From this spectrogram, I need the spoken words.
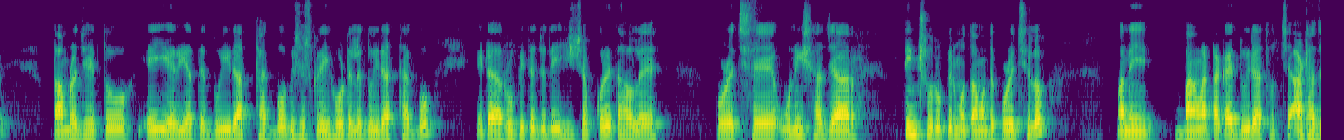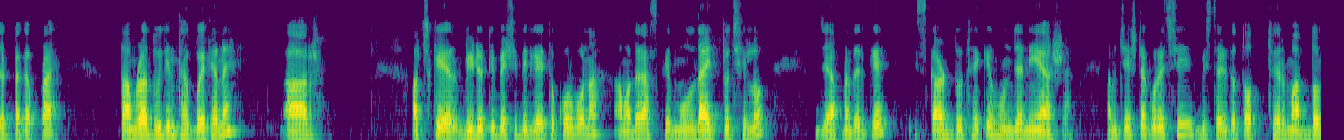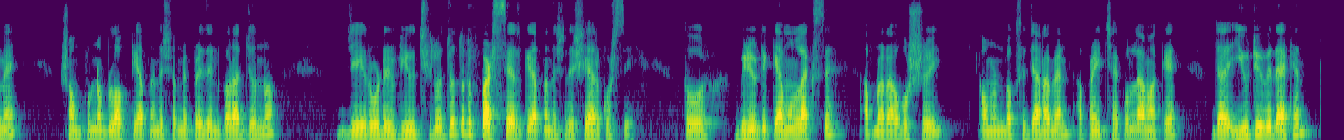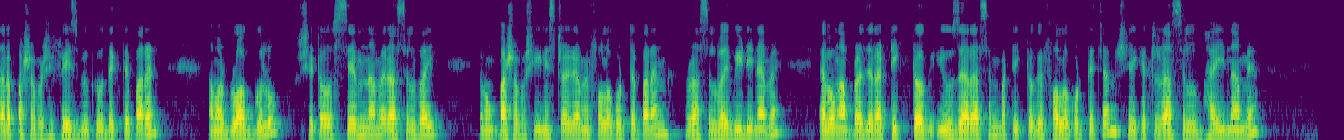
তো আমরা যেহেতু এই এরিয়াতে দুই রাত থাকব, বিশেষ করে এই হোটেলে দুই রাত থাকব, এটা রুপিতে যদি হিসাব করি তাহলে পড়েছে উনিশ হাজার তিনশো রুপির মতো আমাদের পড়েছিল। মানে বাংলা টাকায় দুই রাত হচ্ছে আট হাজার টাকা প্রায়। তো আমরা দুই দিন থাকব এখানে। আর আজকের ভিডিওটি বেশি দীর্ঘায়িত করব না। আমাদের আজকে মূল দায়িত্ব ছিল যে আপনাদেরকে স্কার্ডু থেকে হুঞ্জা নিয়ে আসা। আমি চেষ্টা করেছি বিস্তারিত তথ্যের মাধ্যমে সম্পূর্ণ ব্লগটি আপনাদের সামনে প্রেজেন্ট করার জন্য, যে রোডের ভিউ ছিল, যতটুকু পারছি আর কি আপনাদের সাথে শেয়ার করছি। তো ভিডিওটি কেমন লাগছে আপনারা অবশ্যই কমেন্ট বক্সে জানাবেন। আপনার ইচ্ছা করলে আমাকে যারা ইউটিউবে দেখেন, তারা পাশাপাশি ফেসবুকেও দেখতে পারেন আমার ব্লগগুলো সেটাও সেম নামে রাসেল ভাই, এবং পাশাপাশি ইনস্টাগ্রামে ফলো করতে পারেন রাসেল ভাই বিডি নামে। এবং আপনারা যারা টিকটক ইউজার আছেন বা টিকটকে ফলো করতে চান, সেই ক্ষেত্রে রাসেল ভাই নামে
